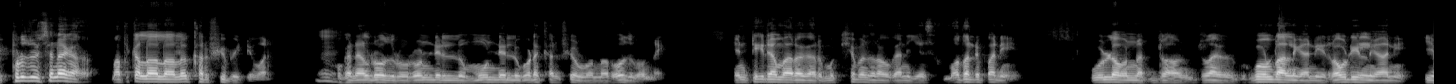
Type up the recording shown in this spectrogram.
ఎప్పుడు చూసినా మత కల్లోలాలు కర్ఫ్యూ పెట్టేవారు. ఒక నెల రోజులు రెండు నెలలు మూడు నెలలు కూడా కర్ఫ్యూలు ఉన్న రోజులు ఉన్నాయి. ఎన్టీ రామారావు గారు ముఖ్యమంత్రి అవగానే చేసిన మొదటి పని ఊళ్ళో ఉన్న గూండాలను కానీ రౌడీలను కానీ ఈ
